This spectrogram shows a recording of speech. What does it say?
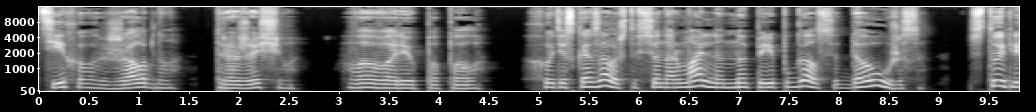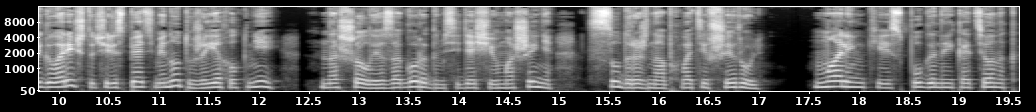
Тихого, жалобного, дрожащего. В аварию попала. Хоть и сказала, что все нормально, но перепугался до ужаса. Стоит ли говорить, что через пять минут уже ехал к ней, Нашел ее за городом, сидящей в машине, судорожно обхвативший руль. Маленький, испуганный котенок.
